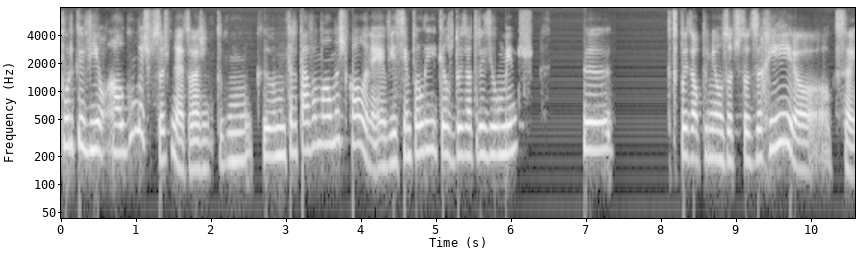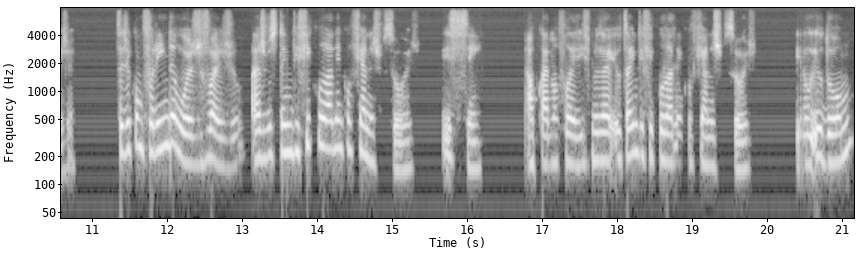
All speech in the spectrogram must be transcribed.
porque haviam algumas pessoas, não é toda a gente que me, que me tratava mal na escola, né? havia sempre ali aqueles dois ou três elementos que, que depois opunham os outros todos a rir ou o que seja. Seja como for, ainda hoje vejo, às vezes tenho dificuldade em confiar nas pessoas. Isso sim. Há bocado não falei disto, mas eu tenho dificuldade em confiar nas pessoas. Eu, eu dou-me,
